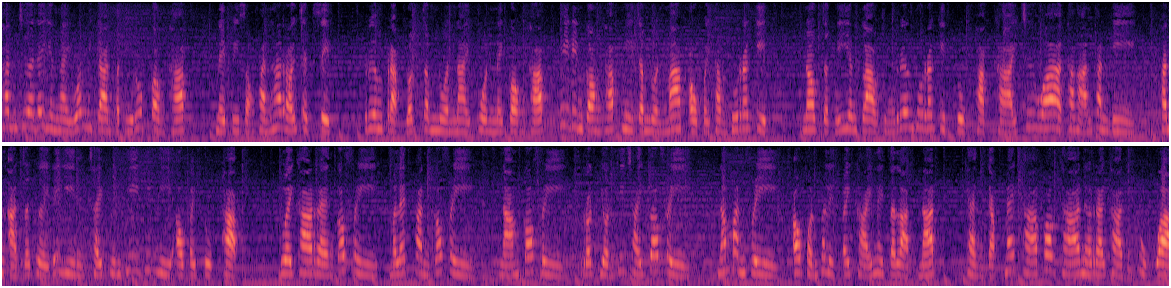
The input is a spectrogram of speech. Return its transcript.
ท่านเชื่อได้ยังไงว่ามีการปฏิรูปกองทัพในปี 2570 เรื่องปรับลดจำนวนนายพลในกองทัพ ที่ดินกองทัพมีจำนวนมากเอาไปทำธุรกิจ นอกจากนี้ยังกล่าวถึงเรื่องธุรกิจปลูกผักขายชื่อว่าทหารพันธีท่านอาจจะเคยได้ยินใช้พื้นที่ที่มีเอาไปปลูกผัก ด้วยค่าแรงก็ฟรี เมล็ดพันธุ์ก็ฟรี น้ำก็ฟรี รถยนต์ที่ใช้ก็ฟรี น้ำมันฟรี เอาผลผลิตไปขายในตลาดนัด แข่งกับแม่ค้าพ่อค้าในราคาที่ถูกกว่า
